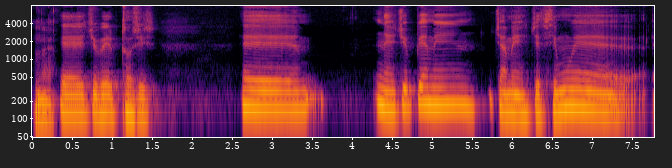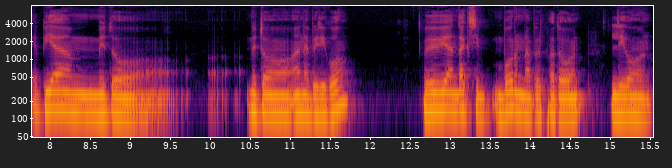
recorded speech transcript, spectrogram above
Ναι. ε, και περιπτώσεις. Ε, ναι, και πήγαμε και αμέ. Και θυμούμε, ε, πήγα με το, με το αναπηρικό. Βέβαια, εντάξει, μπορώ να περπατώ λίγο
